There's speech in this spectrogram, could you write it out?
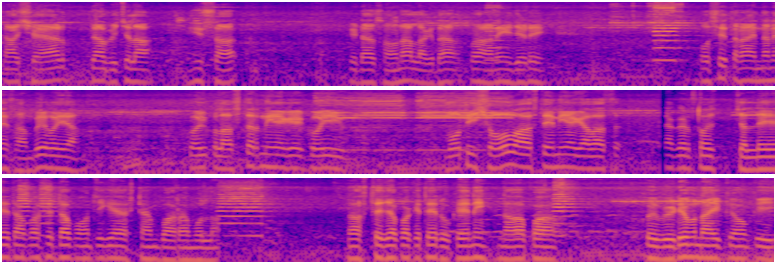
ਤਾਂ ਸ਼ਹਿਰ ਦਾ ਵਿਚਲਾ ਹਿੱਸਾ ਕਿੱਡਾ ਸੋਹਣਾ ਲੱਗਦਾ, ਪੁਰਾਣੇ ਜਿਹੜੇ। ਉਸੇ ਤਰ੍ਹਾਂ ਇਹਨਾਂ ਨੇ ਸਾਂਭੇ ਹੋਏ ਆ। ਕੋਈ ਪਲਾਸਟਰ ਨਹੀਂ ਹੈਗੇ, ਕੋਈ ਬਹੁਤੀ ਸ਼ੋਅ ਵਾਸਤੇ ਨਹੀਂ ਹੈਗਾ ਬਸ। ਨਗਰ ਤੋਂ ਚੱਲੇ ਤਾਂ ਆਪਾਂ ਸਿੱਧਾ ਪਹੁੰਚ ਗਏ ਇਸ ਟਾਈਮ ਬਾਰਾਮੂਲਾ ਰਸਤੇ 'ਚ ਆਪਾਂ ਕਿਤੇ ਰੁਕੇ ਨਹੀਂ, ਨਾ ਆਪਾਂ ਕੋਈ ਵੀਡੀਓ ਬਣਾਈ ਕਿਉਂਕਿ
